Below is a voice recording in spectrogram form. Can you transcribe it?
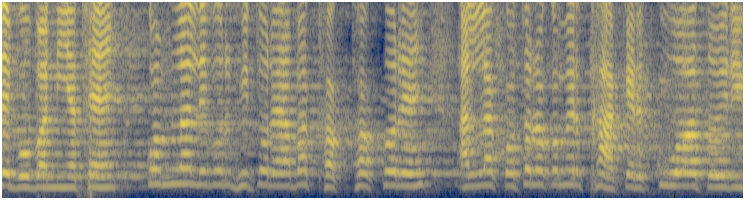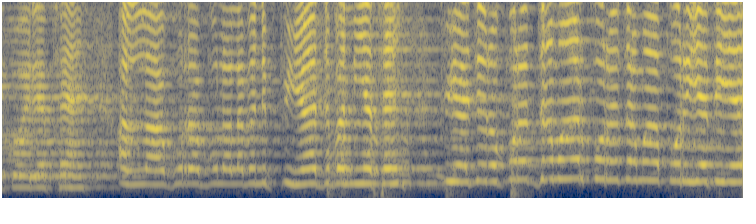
লেবু বানিয়েছে, কমলা লেবুর ভিতরে আবার থক থক করে আল্লাহ কত রকমের থাকের কুয়া তৈরি করেছে। আল্লাহ রাব্বুল আলামিন পেঁয়াজ বানিয়েছে, পেঁয়াজের ওপরে জামার পরে জামা পরিয়ে দিয়ে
